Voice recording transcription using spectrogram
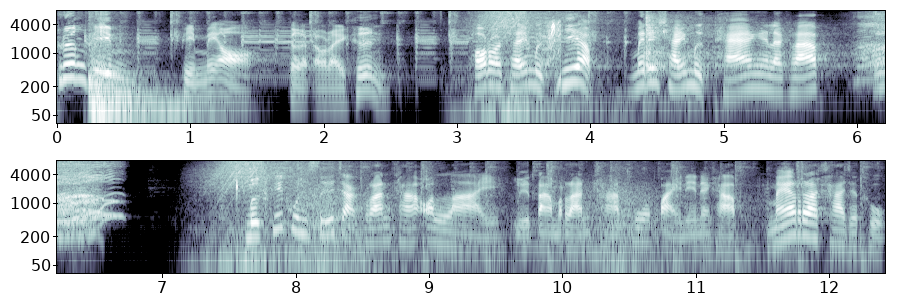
เครื่องพิมพ์พิมพ์ไม่ออกเกิดอะไรขึ้น เพราะเราใช้หมึกเทียบไม่ได้ใช้หมึกแท้ไงล่ะครับหมึกที่คุณซื้อจากร้านค้าออนไลน์ หรือตามร้านค้าทั่วไปเนี่ยนะครับ แม้ราคาจะถูก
